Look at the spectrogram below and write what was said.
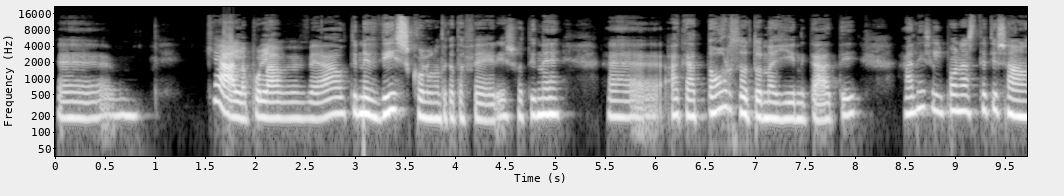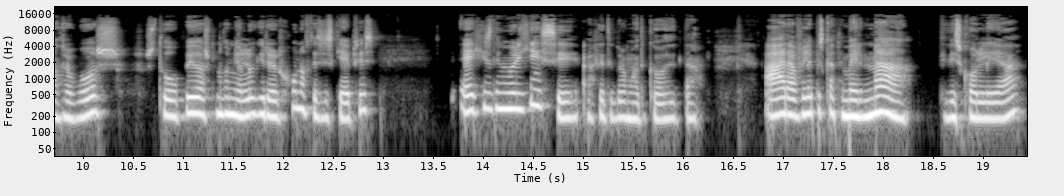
ε, και άλλα πολλά βέβαια, ότι είναι δύσκολο να τα καταφέρεις, ότι είναι ε, ακατόρθωτο να γίνει κάτι. Αν είσαι λοιπόν ένας τέτοιος άνθρωπος, στο οποίο ας πούμε το μυαλό κυριαρχούν αυτές οι σκέψεις, έχεις δημιουργήσει αυτή την πραγματικότητα. Άρα βλέπεις καθημερινά τη δυσκολία,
